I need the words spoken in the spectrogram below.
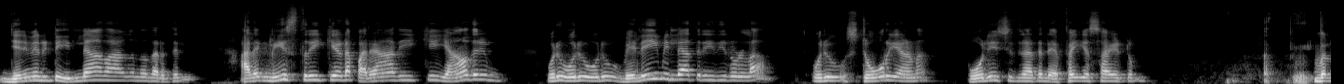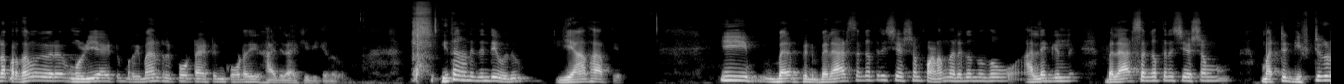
ജെനുവിനിറ്റി ഇല്ലാതാകുന്ന തരത്തിൽ അല്ലെങ്കിൽ ഈ സ്ത്രീക്കയുടെ പരാതിക്ക് യാതൊരു ഒരു ഒരു ഒരു വിലയുമില്ലാത്ത രീതിയിലുള്ള ഒരു സ്റ്റോറിയാണ് പോലീസ് ഇതിനകത്തിന്റെ എഫ് ഐ എസ് ആയിട്ടും ഇവരുടെ പ്രഥമ വിവര മൊഴിയായിട്ടും റിമാൻഡ് റിപ്പോർട്ടായിട്ടും കോടതിയിൽ ഹാജരാക്കിയിരിക്കുന്നത്. ഇതാണ് ഇതിന്റെ ഒരു യാഥാർത്ഥ്യം. ഈ പിന്നെ ബലാത്സംഗത്തിന് ശേഷം പണം നൽകുന്നതോ അല്ലെങ്കിൽ ബലാത്സംഗത്തിന് ശേഷം മറ്റ് ഗിഫ്റ്റുകൾ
